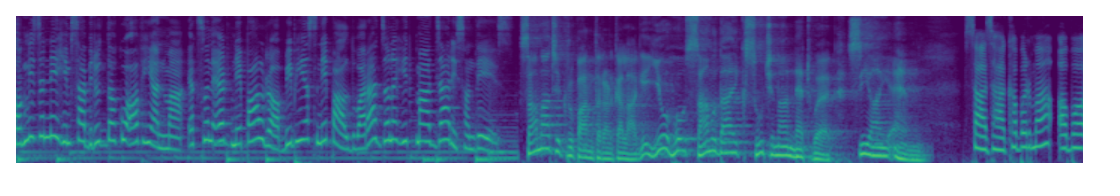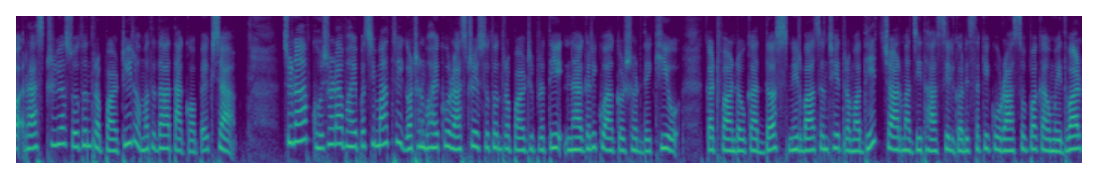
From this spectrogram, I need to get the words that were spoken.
अग्निजन्य हिंसा विरुद्धको अभियानमा एक्सन एड नेपाल र बिभिएस नेपालद्वारा जनहितमा जारी सन्देश। सामाजिक रूपान्तरणका लागि यो हो सामुदायिक सूचना नेटवर्क सिआइएन साझा खबरमा अब राष्ट्रिय स्वतन्त्र पार्टी र मतदाताको अपेक्षा। चुनाव घोषणा भएपछि मात्रै गठन भएको राष्ट्रिय स्वतन्त्र पार्टीप्रति नागरिकको आकर्षण देखियो। काठमाडौँका दश निर्वाचन क्षेत्रमध्ये चारमा जित हासिल गरिसकेको रासोपाका उम्मेद्वार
